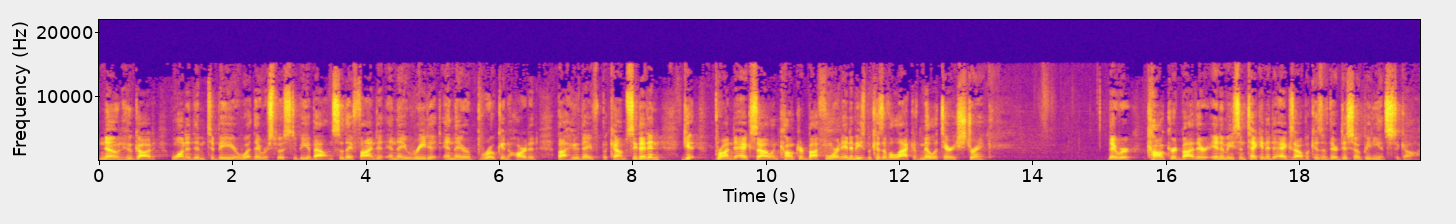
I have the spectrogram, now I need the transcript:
known who God wanted them to be or what they were supposed to be about. And so they find it and they read it and they are brokenhearted by who they've become. See, they didn't get brought into exile and conquered by foreign enemies because of a lack of military strength. They were conquered by their enemies and taken into exile because of their disobedience to God.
